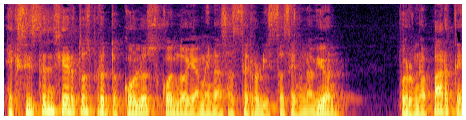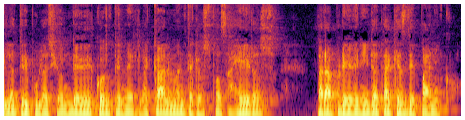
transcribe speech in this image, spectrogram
Existen ciertos protocolos cuando hay amenazas terroristas en un avión. Por una parte, la tripulación debe contener la calma entre los pasajeros para prevenir ataques de pánico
